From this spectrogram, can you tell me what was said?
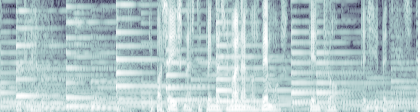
paséis una estupenda semana. Nos vemos dentro de siete días.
